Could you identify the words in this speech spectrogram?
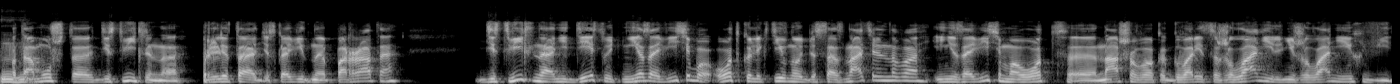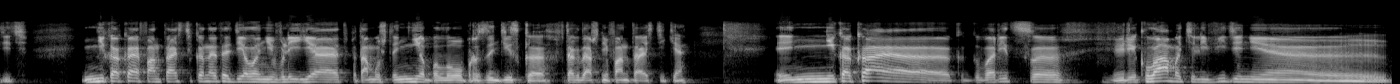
Угу. Потому что действительно прилетают дисковидные аппараты, действительно они действуют независимо от коллективного бессознательного и независимо от э, нашего, как говорится, желания или нежелания их видеть. Никакая фантастика на это дело не влияет, потому что не было образа диска в тогдашней фантастике. И никакая, как говорится, реклама, телевидение,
